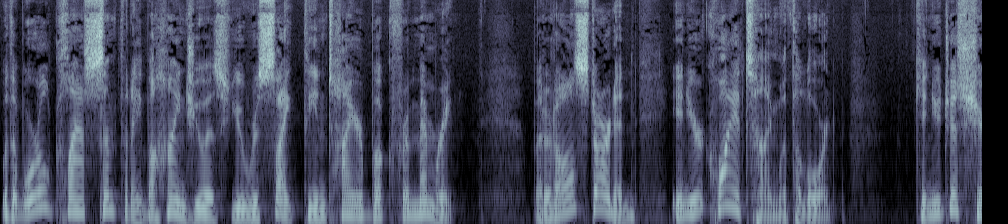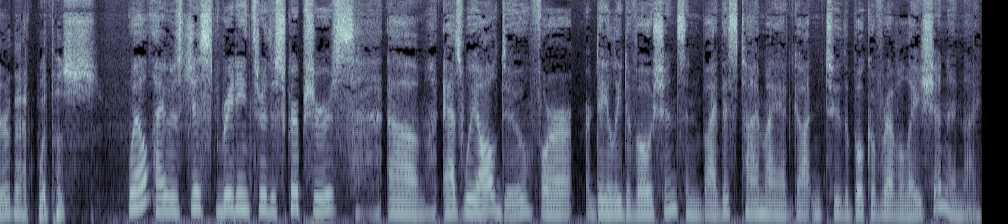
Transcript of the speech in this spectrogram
with a world class symphony behind you as you recite the entire book from memory. But it all started in your quiet time with the Lord. Can you just share that with us? Well, I was just reading through the scriptures, um, as we all do, for our daily devotions, and by this time I had gotten to the book of Revelation, and I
